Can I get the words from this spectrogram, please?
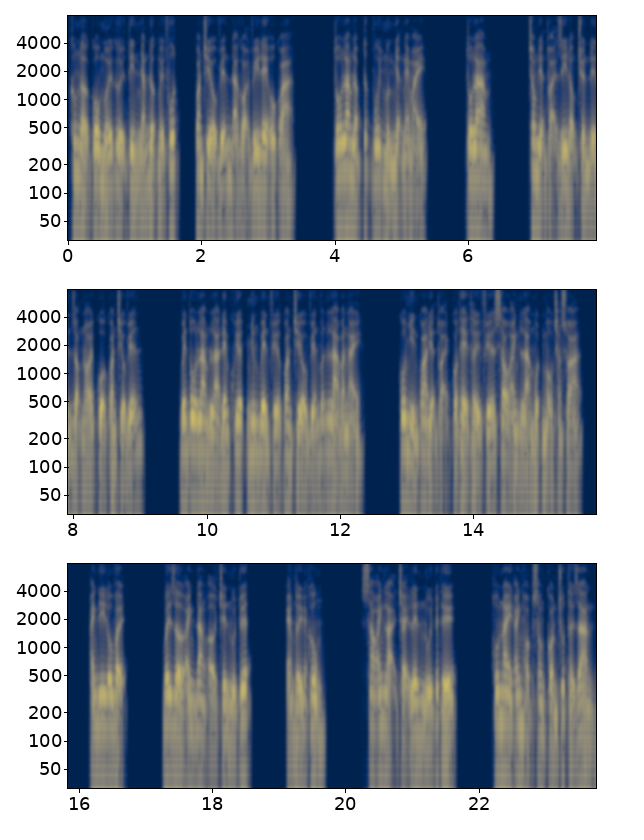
Không ngờ cô mới gửi tin nhắn được mấy phút, quan triều viễn đã gọi video qua. Tô lam lập tức vui mừng nhận nghe máy. Tô lam. Trong điện thoại di động truyền đến giọng nói của quan triều viễn. Bên tô lam là đêm khuya, nhưng bên phía quan triều viễn vẫn là ban ngày. Cô nhìn qua điện thoại có thể thấy phía sau anh là một màu trắng xóa. Anh đi đâu vậy? Bây giờ anh đang ở trên núi tuyết. Em thấy đẹp không? Sao anh lại chạy lên núi tuyết thế? Hôm nay anh họp xong còn chút thời gian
